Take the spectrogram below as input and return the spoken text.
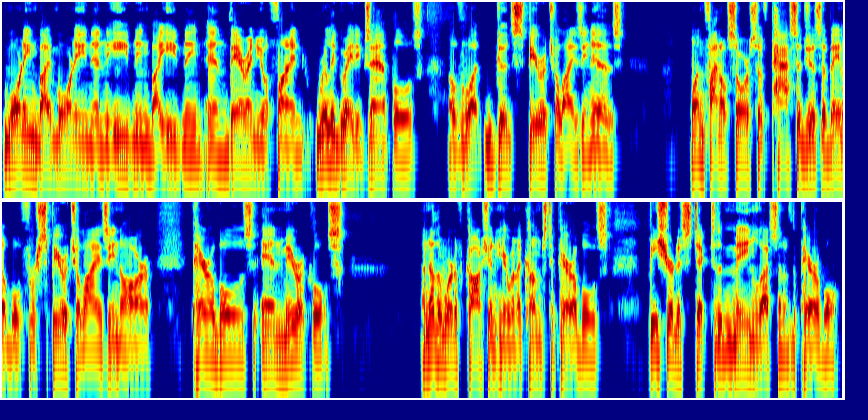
morning by morning and evening by evening. And therein you'll find really great examples of what good spiritualizing is. One final source of passages available for spiritualizing are parables and miracles. Another word of caution here when it comes to parables be sure to stick to the main lesson of the parable.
